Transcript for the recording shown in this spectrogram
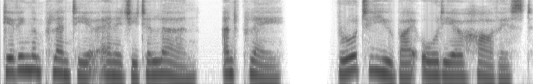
giving them plenty of energy to learn and play. Brought to you by Audio Harvest.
